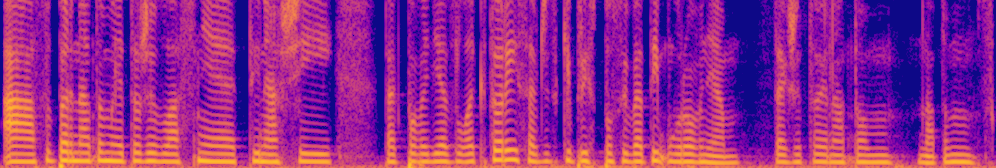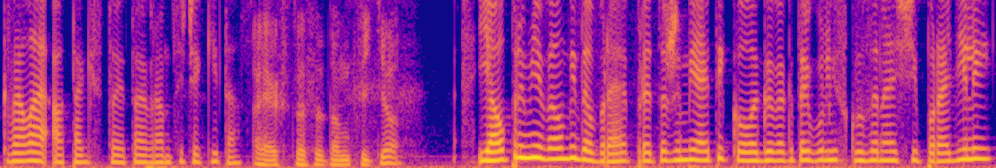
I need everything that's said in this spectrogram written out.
a super na tom je to, že vlastne tí naši, tak povediac, lektory sa vždy prispôsobia tým úrovňam. Takže to je na tom, na tom skvelé a takisto je to aj v rámci Čekitas. A jak ste sa tam cítila? Ja úprimne veľmi dobré, pretože mi aj tí kolegovia, ktorí boli skúsenejší, poradili.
